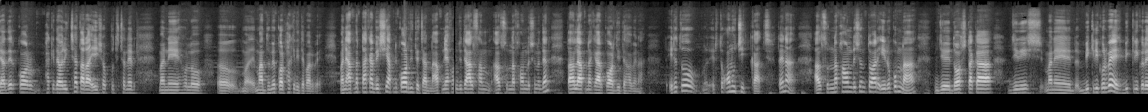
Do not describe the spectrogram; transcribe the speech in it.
যাদের কর ফাঁকি দেওয়ার ইচ্ছা, তারা এই সব প্রতিষ্ঠানের মানে হলো মাধ্যমে কর ফাঁকি দিতে পারবে। মানে আপনার টাকা বেশি, আপনি কর দিতে চান না। আপনি এখন যদি আলসাম আলসুন্না ফাউন্ডেশনে দেন, তাহলে আপনাকে আর কর দিতে হবে না। এটা তো এটা তো অনুচিত কাজ, তাই না? আলসুন্না ফাউন্ডেশন তো আর এরকম না যে দশ টাকা জিনিস মানে বিক্রি করবে, বিক্রি করে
